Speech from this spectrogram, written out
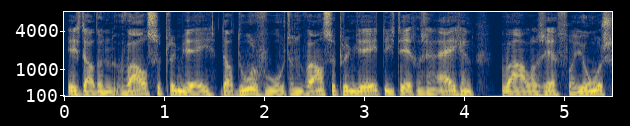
is dat een Waalse premier dat doorvoert. Een Waalse premier die tegen zijn eigen Walen zegt van... jongens,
